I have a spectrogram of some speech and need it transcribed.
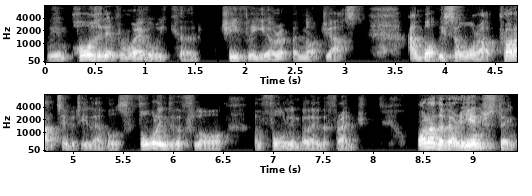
We imported it from wherever we could chiefly Europe, but not just. And what we saw were our productivity levels falling to the floor and falling below the French. One other very interesting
